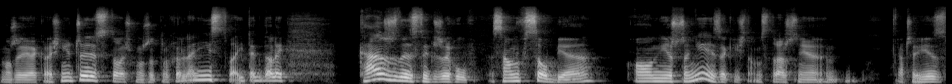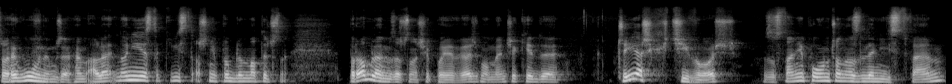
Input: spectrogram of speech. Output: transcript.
może jakaś nieczystość, może trochę lenistwa i tak dalej. Każdy z tych grzechów sam w sobie, on jeszcze nie jest jakiś tam strasznie Znaczy jest trochę głównym grzechem, ale no nie jest taki strasznie problematyczny. Problem zaczyna się pojawiać w momencie, kiedy czyjaś chciwość zostanie połączona z lenistwem,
